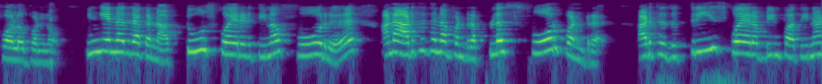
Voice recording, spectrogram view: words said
ஃபாலோ பண்ணும். இங்க என்னதுடா கண்ணா டூ ஸ்கொயர் எடுத்தீங்கன்னா ஃபோரு ஆனா அடுத்தது என்ன பண்ற? பிளஸ் ஃபோர் பண்ற. அடுத்தது த்ரீ ஸ்கொயர் அப்படின்னு பாத்தீங்கன்னா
